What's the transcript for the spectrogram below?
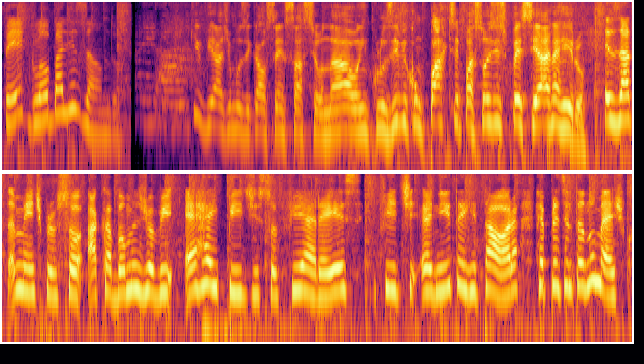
pglobalizando. Que viagem musical sensacional, inclusive com participações especiais, né, Hiro? Exatamente, professor. Acabamos de ouvir R.I.P. de Sofia Areias, feat Anitta e Rita Ora, representando o México,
